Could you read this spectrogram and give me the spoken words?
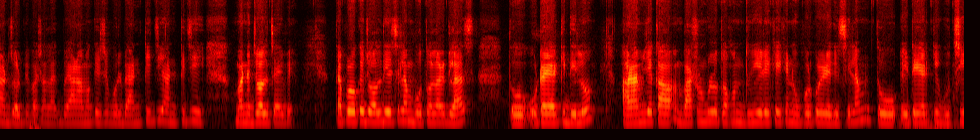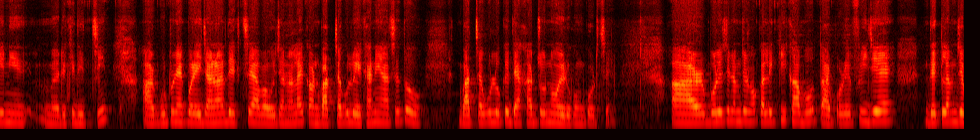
আর জল পিপাসা লাগবে। আর আমাকে এসে বলবে, আন্টিজি আন্টিজি। মানে জল চাইবে। তারপর ওকে জল দিয়েছিলাম বোতল আর গ্লাস, তো ওটাই আর কি দিল। আর আমি যে বাসনগুলো তখন ধুয়ে রেখে এখানে উপর করে রেখেছিলাম, তো এটাই আর কি গুছিয়ে নিয়ে রেখে দিচ্ছি। আর গুটুন একবার এই জানালা দেখছে, আবার ওই জানালায়, কারণ বাচ্চাগুলো এখানেই আছে তো, বাচ্চাগুলোকে দেখার জন্য এরকম করছে। আর বলেছিলাম যে সকালে কি খাব, তারপরে ফ্রিজে দেখলাম যে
